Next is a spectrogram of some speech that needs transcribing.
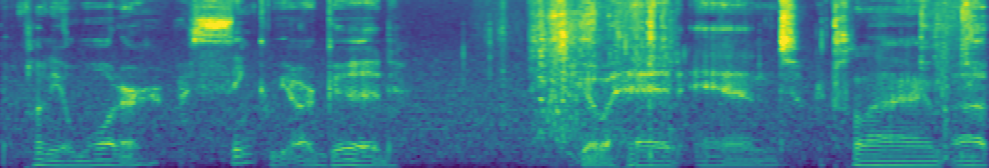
Got plenty of water. I think we are good. Go ahead and climb up.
